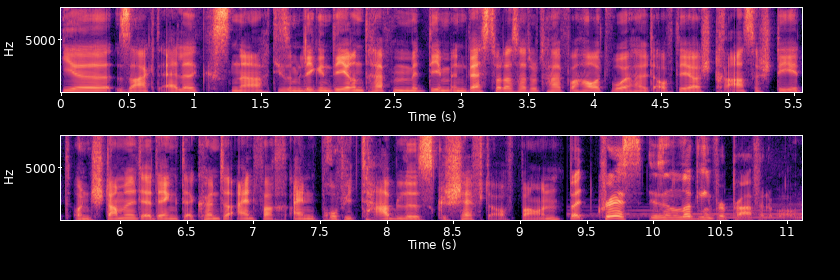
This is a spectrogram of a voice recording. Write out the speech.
Hier sagt Alex nach diesem legendären Treffen mit dem Investor, das er total verhaut, wo er halt auf der Straße steht und stammelt, er denkt, er könnte einfach ein profitables Geschäft aufbauen. But Chris isn't looking for profitable.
